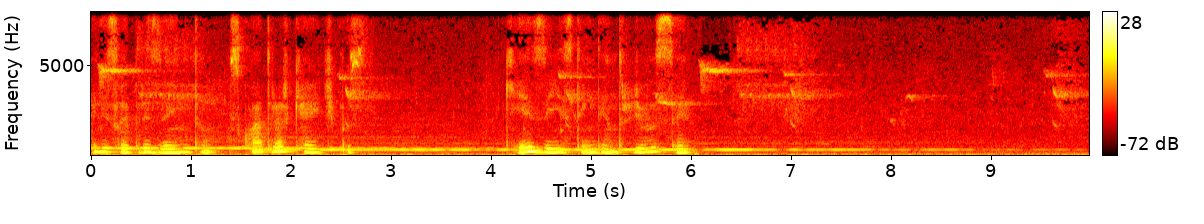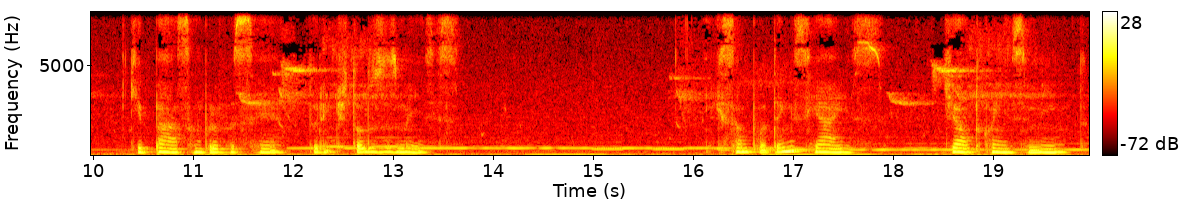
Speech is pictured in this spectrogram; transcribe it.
Eles representam os quatro arquétipos que existem dentro de você, que passam por você durante todos os meses. São potenciais de autoconhecimento,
